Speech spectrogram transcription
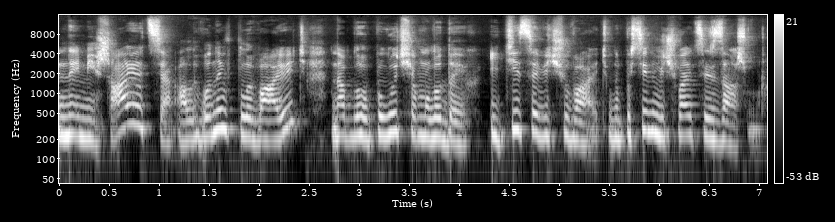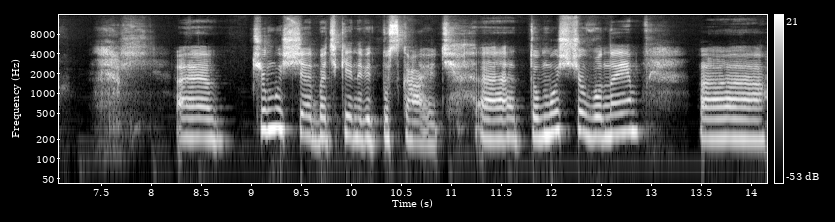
не мішаються, але вони впливають на благополуччя молодих. І ті це відчувають. Вони постійно відчувають цей зашморг. Е, чому ще батьки не відпускають? Е, тому що вони е,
